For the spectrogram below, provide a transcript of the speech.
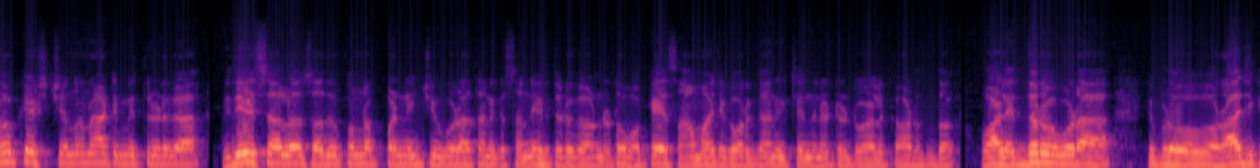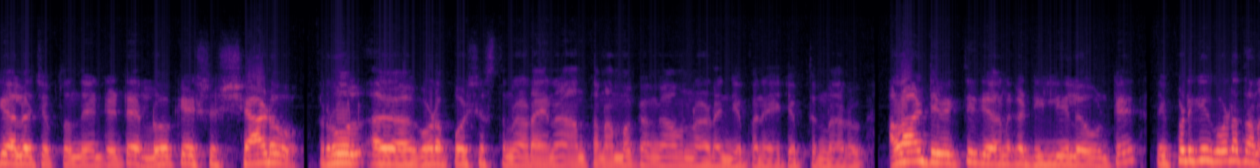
లోకేష్ చిన్ననాటి మిత్రుడిగా విదేశాల్లో చదువుకున్నప్పటి నుంచి కూడా తనకి సన్నిహితుడిగా ఉండటం ఒకే సామాజిక వర్గానికి చెందినటువంటి వాళ్ళు కావడంతో వాళ్ళిద్దరూ కూడా ఇప్పుడు రాజకీయాల్లో చెప్తుంది ఏంటంటే లోకేష్ షాడో రోల్ కూడా పోషిస్తున్నాడు ఆయన అంత నమ్మకంగా ఉన్నాడని చెప్పని చెప్తున్నారు. అలాంటి వ్యక్తి కనుక ఢిల్లీలో ఉంటే ఇప్పటికీ కూడా తన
